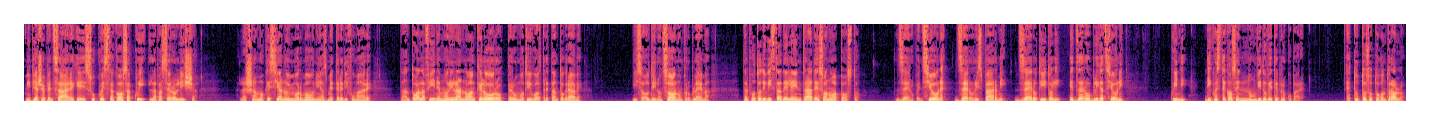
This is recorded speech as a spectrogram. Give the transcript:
Mi piace pensare che su questa cosa qui la passerò liscia. Lasciamo che siano i mormoni a smettere di fumare. Tanto alla fine moriranno anche loro per un motivo altrettanto grave. I soldi non sono un problema. Dal punto di vista delle entrate sono a posto. Zero pensione, zero risparmi, zero titoli e zero obbligazioni. Quindi di queste cose non vi dovete preoccupare. È tutto sotto controllo.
